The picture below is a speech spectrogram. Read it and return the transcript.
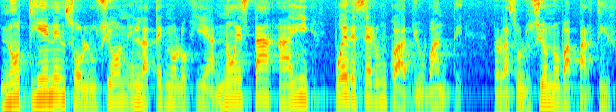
no tienen solución en la tecnología, no está ahí, puede ser un coadyuvante, pero la solución no va a partir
